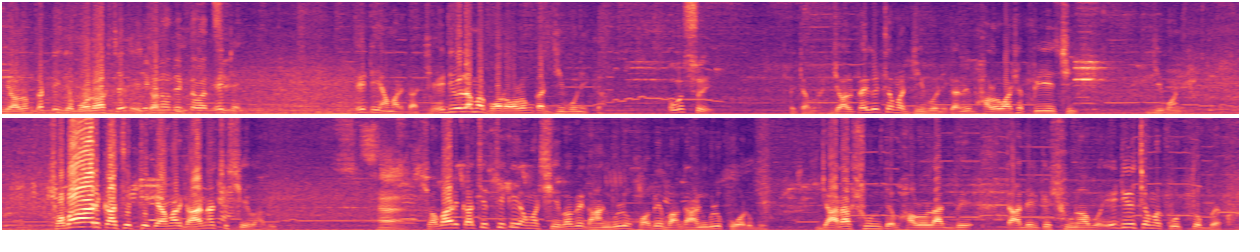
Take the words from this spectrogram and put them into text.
এই অলঙ্কারটা এই যে বড় আছে এখানেও দেখতে পাচ্ছি। এটাই এটাই আমার কাছে। এটি হলো আমার বড় অলঙ্কার জীবনিকা। অবশ্যই। এটা আমার জলপাইগুড়িতে আমার জীবনিকা। আমি ভালোবাসা পেয়েছি জীবনে। সবার কাছের থেকে আমার গান আছে সেভাবে। হ্যাঁ। সবার কাছের থেকেই আমার সেভাবে গানগুলো হবে বা গানগুলো করব। যারা শুনতে ভালো লাগবে তাদেরকে শোনাবো। এটি হচ্ছে আমার কর্তব্য এখন।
